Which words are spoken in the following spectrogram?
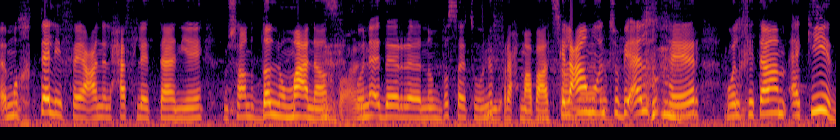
مختلفة عن الحفلة الثانية مشان تضلوا معنا صحيح. ونقدر ننبسط ونفرح مع بعض. كل عام. وأنتم بألف خير. والختام أكيد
